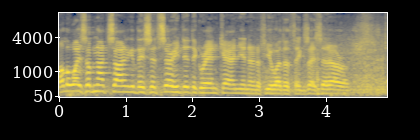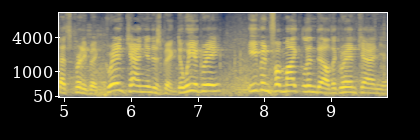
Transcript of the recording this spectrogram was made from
Otherwise, I'm not signing it. They said, sir, he did the Grand Canyon and a few other things. I said, all right, that's pretty big. Grand Canyon is big. Do we agree? Even for Mike Lindell, the Grand Canyon.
